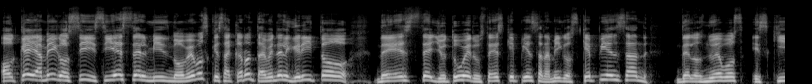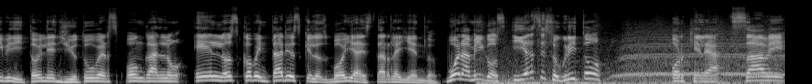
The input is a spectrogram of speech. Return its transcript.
Ok, amigos, sí, sí es el mismo. Vemos que sacaron también el grito de este youtuber. ¿Ustedes qué piensan, amigos? ¿Qué piensan de los nuevos Skibidi Toilet YouTubers? Pónganlo en los comentarios que los voy a estar leyendo. Bueno, amigos, y hace su grito porque la sabe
